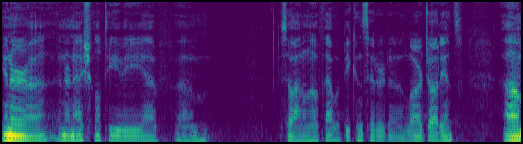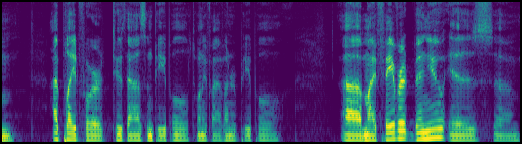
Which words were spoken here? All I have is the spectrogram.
inter uh, international TV. I've um, so I don't know if that would be considered a large audience. Um, I played for 2,000 people, 2,500 people. Uh, my favorite venue is, um,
